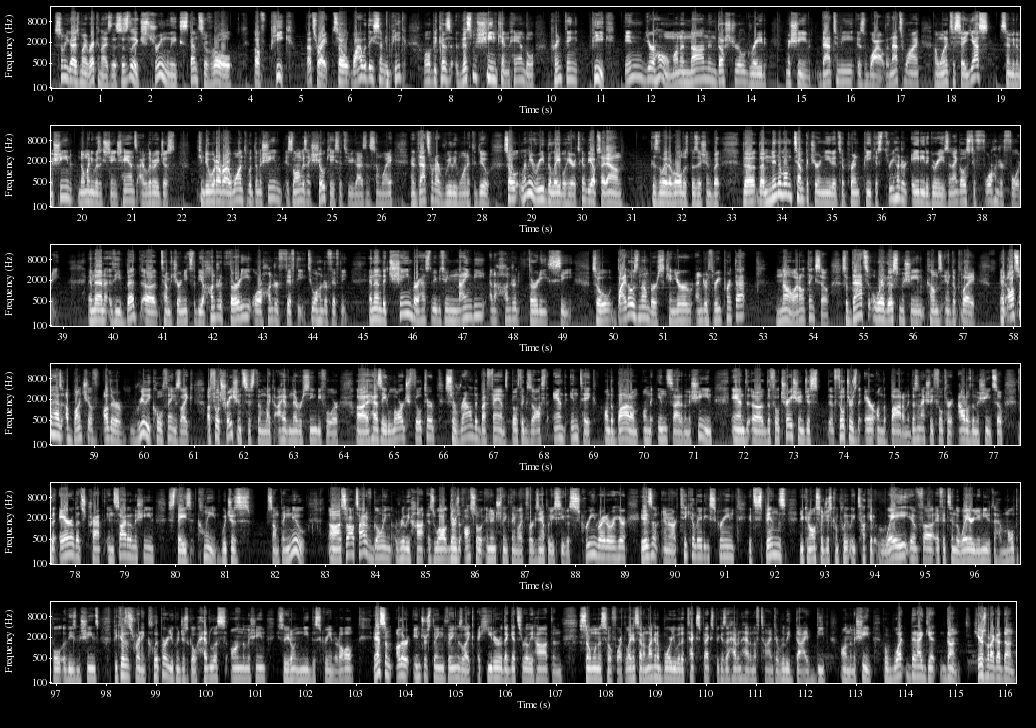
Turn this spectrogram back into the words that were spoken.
some of you guys might recognize this. This is the extremely expensive roll of PEEK. That's right. So why would they send me PEEK? Well, because this machine can handle printing PEEK in your home on a non-industrial grade machine. That to me is wild. And that's why I wanted to say, yes, send me the machine. No money was exchanged hands. I literally just can do whatever I want with the machine as long as I showcase it to you guys in some way. And that's what I really wanted to do. So let me read the label here. It's going to be upside down because the way the roll is positioned. But the, the minimum temperature needed to print PEEK is 380 degrees, and that goes to 440. And then the bed uh, temperature needs to be 130 or 150 to 150. And then the chamber has to be between 90 and 130 C. So by those numbers, can your Ender 3 print that? No, I don't think so. So that's where this machine comes into play. It also has a bunch of other really cool things like a filtration system like I have never seen before. Uh, it has a large filter surrounded by fans, both exhaust and intake on the bottom on the inside of the machine. And uh, the filtration just uh, filters the air on the bottom. It doesn't actually filter it out of the machine. So the air that's trapped inside of the machine stays clean, which is something new. Uh, so outside of going really hot as well, there's also an interesting thing. Like for example, you see the screen right over here. It isn't an articulating screen. It spins. You can also just completely tuck it away if uh, if it's in the way or you need it to have multiple of these machines. Because it's running Klipper, you can just go headless on the machine, so you don't need the screen at all. It has some other interesting things like a heater that gets really hot and so on and so forth. Like I said, I'm not going to bore you with the tech specs because I haven't had enough time to really dive deep on the machine. But what did I get done? Here's what I got done.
